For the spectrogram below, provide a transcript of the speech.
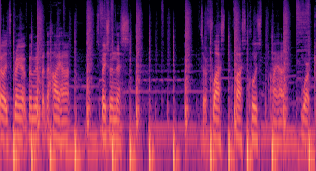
quite like to bring out a bit of the hi-hat, especially in this sort of fast, fast closed hi-hat work.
